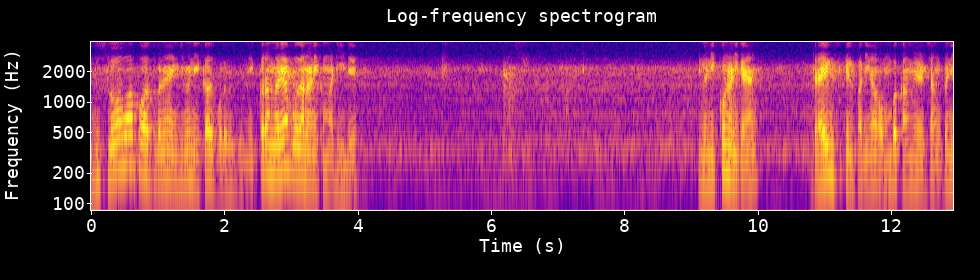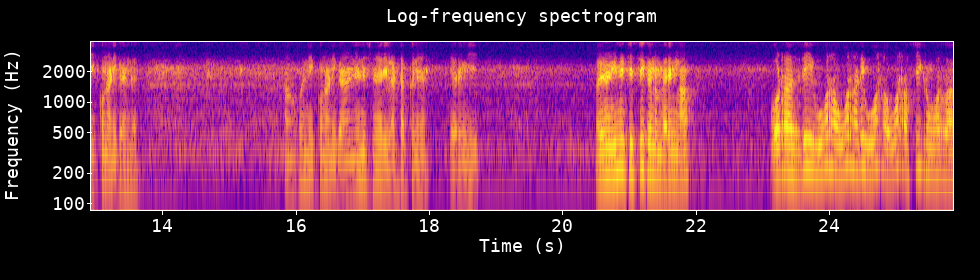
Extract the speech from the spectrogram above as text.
இது ஸ்லோவாக போகிறது பார்த்தீங்கன்னா எங்கேயுமே நிற்காது போல இருக்குது நிற்கிற மாதிரியே போதான் நிற்க மாட்டேங்குது. இங்கே நிற்கும்னு நினைக்கிறேன். டிரைவிங் ஸ்கில் பார்த்தீங்கன்னா ரொம்ப கம்மி ஆயிடுச்சு. அங்கே போய் நிற்கும்னு நினைக்கிறேன் இந்த. அங்கே போய் நிற்கும்னு நினைக்கிறேன். நின்று நேரிடலாம் டக்குன்னு இறங்கி. நின்றுச்சு சீக்கிரம் நம்ம இறங்கலாம். ஓடுறா டேய் ஓடுறா ஓடுறா டேய் ஓடுறா ஓடுறா சீக்கிரம் ஓடுறா.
